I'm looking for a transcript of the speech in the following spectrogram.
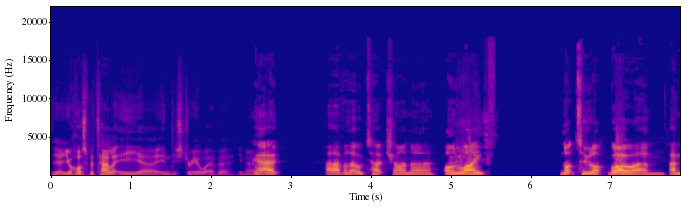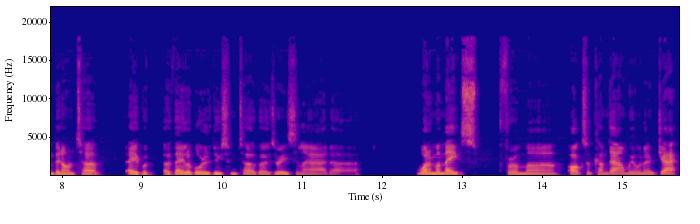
yeah, your hospitality uh, industry or whatever, you know. Yeah, I'll have a little touch on uh, on life. Not too long. Well, um, haven't been on tur- able available to do some turbos recently. I had uh, one of my mates from uh, Oxford come down. We all know Jack,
